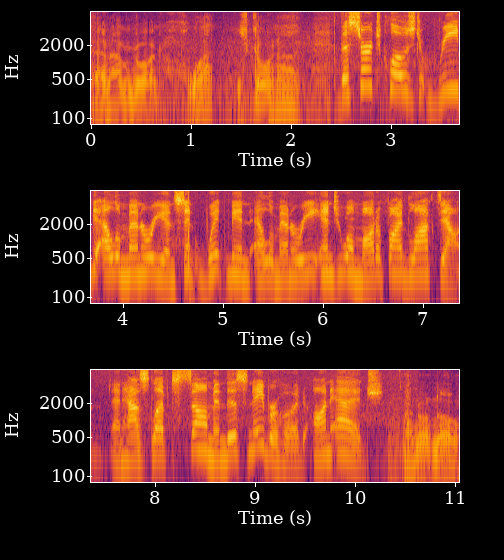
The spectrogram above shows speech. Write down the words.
and I'm going, what is going on? The search closed Reed Elementary and St. Whitman Elementary into a modified lockdown and has left some in this neighborhood on edge. I don't know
